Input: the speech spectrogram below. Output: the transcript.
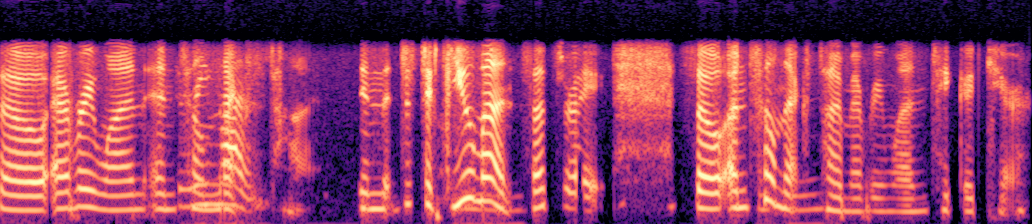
So everyone, until next time. In just a few months, that's right. So until mm-hmm. next time, everyone, take good care.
